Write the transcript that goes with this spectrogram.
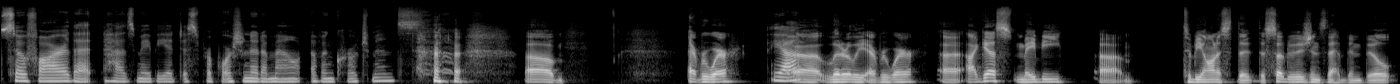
so far that has maybe a disproportionate amount of encroachments? um, everywhere. Yeah, uh, literally everywhere. Uh, I guess maybe, um, to be honest, the the subdivisions that have been built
